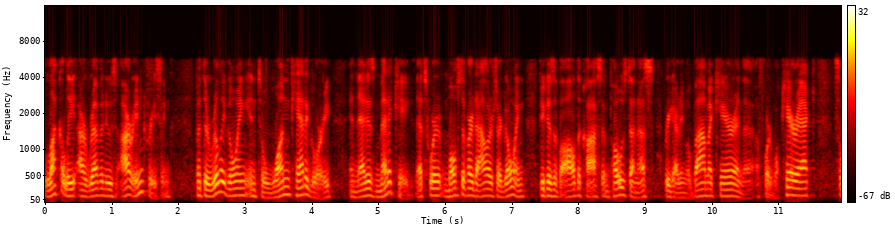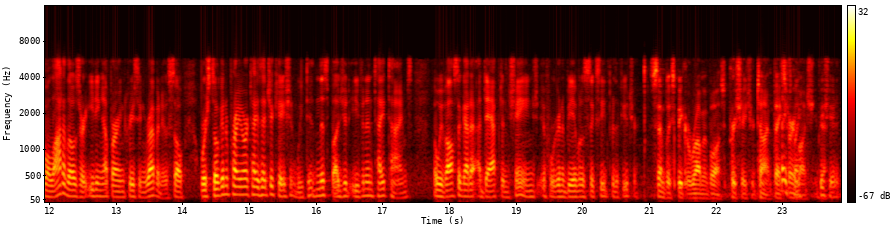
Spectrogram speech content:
Luckily, our revenues are increasing. But they're really going into one category, and that is Medicaid. That's where most of our dollars are going because of all the costs imposed on us regarding Obamacare and the Affordable Care Act. So a lot of those are eating up our increasing revenue. So we're still going to prioritize education. We did in this budget, even in tight times, but we've also got to adapt and change if we're going to be able to succeed for the future. Assembly Speaker Robin Vos, appreciate your time. Thanks, very Mike. much. Appreciate it.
